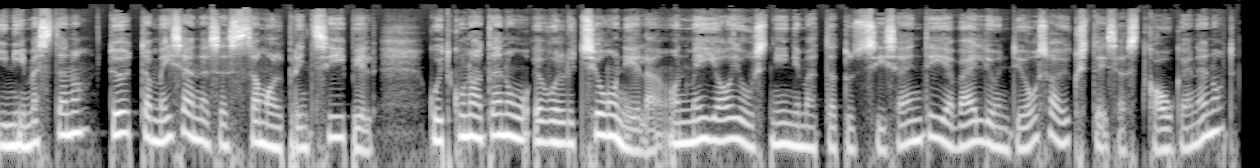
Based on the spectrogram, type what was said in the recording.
inimestena töötame iseenesest samal printsiibil, kuid kuna tänu evolutsioonile on meie ajus niinimetatud sisendi ja väljundi osa üksteisest kaugenenud,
